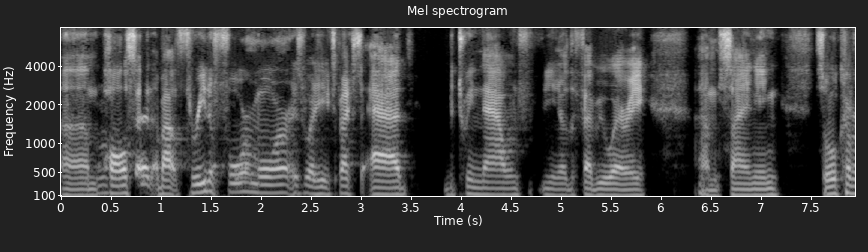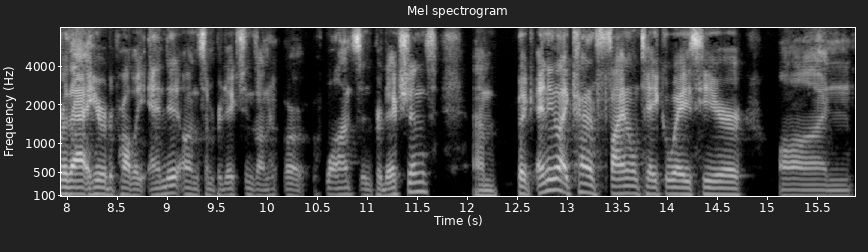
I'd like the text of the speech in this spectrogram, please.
Um, Mhm. Paul said about three to four more is what he expects to add between now and you know the February um, signing. So we'll cover that here to probably end it on some predictions on or wants and predictions. Um, but any like kind of final takeaways here on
